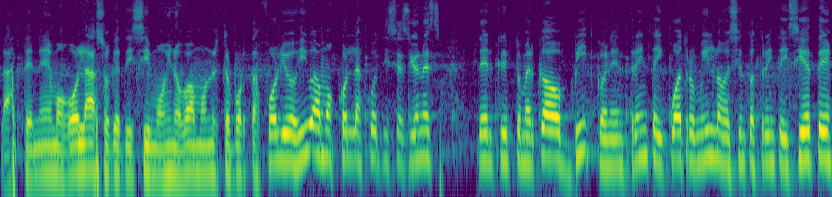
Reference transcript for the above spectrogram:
Las tenemos, golazo que te hicimos y nos vamos a nuestro portafolio y vamos con las cotizaciones del criptomercado Bitcoin en 34.937.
